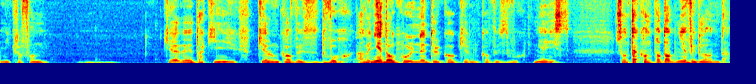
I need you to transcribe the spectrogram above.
mikrofon taki kierunkowy z dwóch, ale nie dokulny, tylko kierunkowy z dwóch miejsc. Zresztą tak on podobnie wygląda.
